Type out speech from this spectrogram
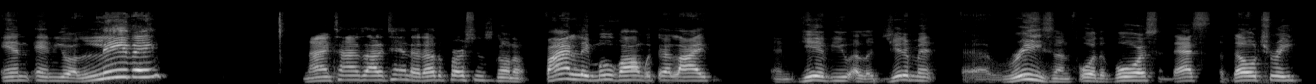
in, in your leaving, nine times out of 10, that other person's going to finally move on with their life and give you a legitimate uh, reason for divorce, and that's adultery.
